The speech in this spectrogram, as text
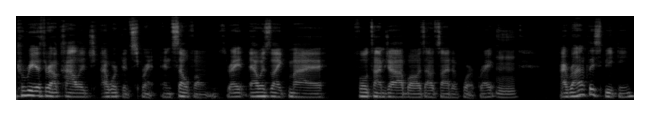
career throughout college, I worked at Sprint and cell phones. Right, that was like my full time job while I was outside of work. Right hmm ironically speaking,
